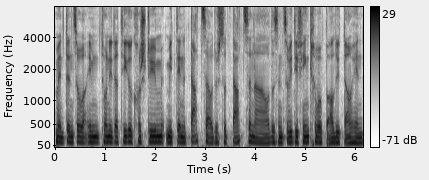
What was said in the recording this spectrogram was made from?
Wenn dann so im Tony da Tiger Kostüm mit diesen Tatzen, oder so Tatzen an, oder? Sind so wie die Finken, die ein paar Leute auch haben.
